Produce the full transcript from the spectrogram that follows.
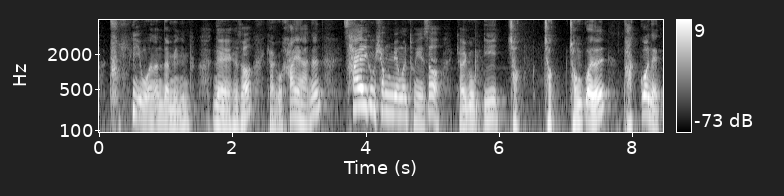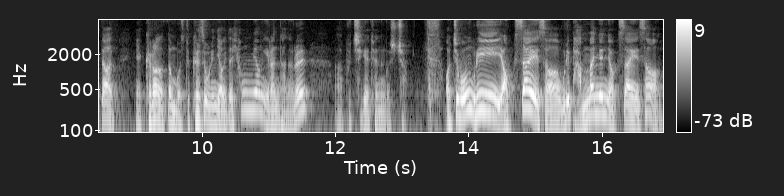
국민이 원한다면이 네 그래서 결국 하야하는 4.19 혁명을 통해서 결국 이 적, 적, 정권을 바꿔냈던 예, 그런 어떤 모습. 그래서 우리는 여기다 혁명이라는 단어를 아, 붙이게 되는 것이죠. 어찌 보면 우리 역사에서 우리 반만년 역사에서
